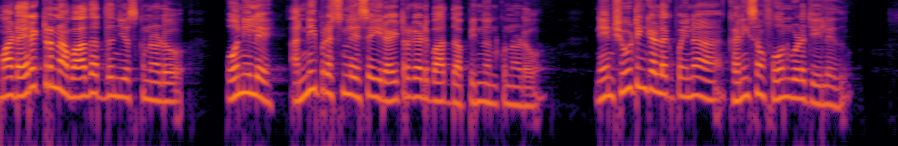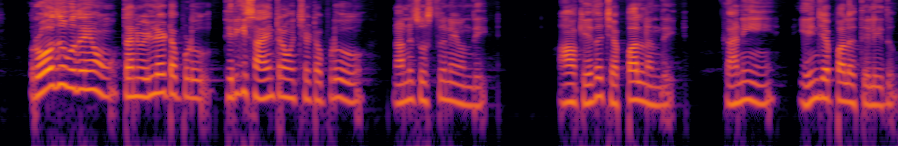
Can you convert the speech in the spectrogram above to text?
మా డైరెక్టర్ నా బాధ అర్థం చేసుకున్నాడో పోనీలే అన్ని ప్రశ్నలు వేసే ఈ రైటర్ గాడి బాధ తప్పిందనుకున్నాడో నేను షూటింగ్కి వెళ్ళకపోయినా కనీసం ఫోన్ కూడా చేయలేదు. రోజు ఉదయం తను వెళ్ళేటప్పుడు తిరిగి సాయంత్రం వచ్చేటప్పుడు నన్ను చూస్తూనే ఉంది. ఆమెకేదో చెప్పాలనుంది కానీ ఏం చెప్పాలో తెలీదు.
